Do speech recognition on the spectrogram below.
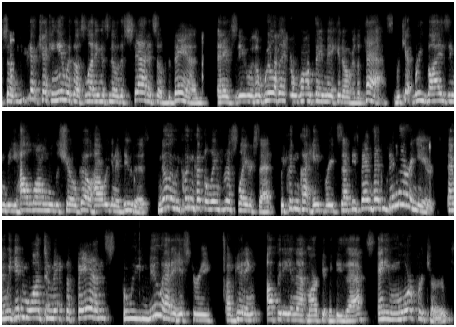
So you kept checking in with us, letting us know the status of the band. And it was, it was a will they or won't they make it over the pass. We kept revising the how long will the show go? How are we going to do this? Knowing we couldn't cut the link from the Slayer set. We couldn't cut Hatebreed set. These bands hadn't been there in years. And we didn't want to make the fans who we knew had a history of getting uppity in that market with these acts any more perturbed.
